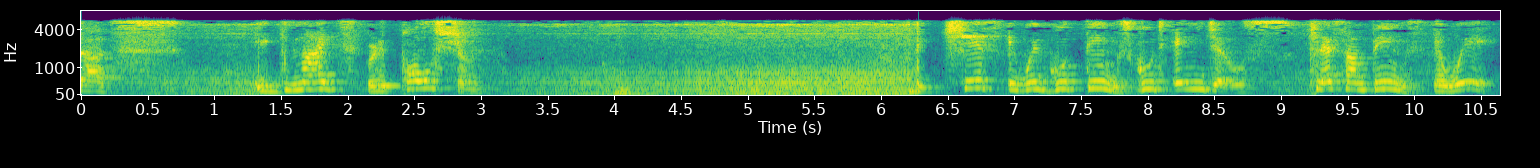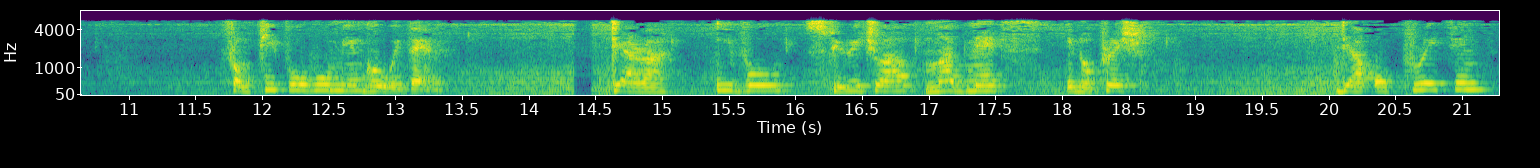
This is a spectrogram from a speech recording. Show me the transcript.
that ignite repulsion. They chase away good things, good angels, pleasant things away from people who mingle with them. There are evil spiritual magnets in operation. They are operating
